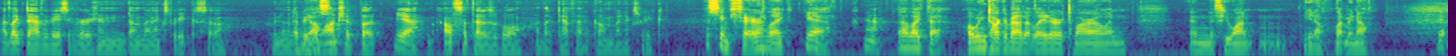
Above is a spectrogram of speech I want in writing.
I'd like to have a basic version done by next week. So who knows That'd when we'll launch it. But yeah, I'll set that as a goal. I'd like to have that going by next week. That seems fair. Like, yeah. Yeah. I like that. Well, we can talk about it later or tomorrow. And, and if you want, you know, let me know. Yep.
